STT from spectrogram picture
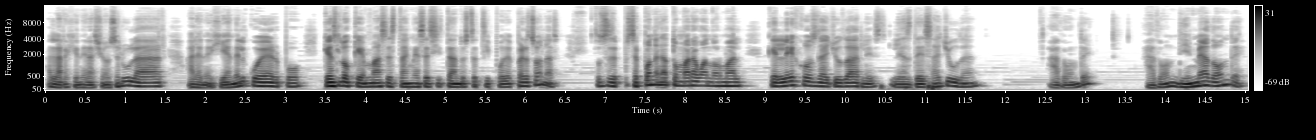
a la regeneración celular, a la energía en el cuerpo, que es lo que más están necesitando este tipo de personas. Entonces se ponen a tomar agua normal que lejos de ayudarles, les desayudan. ¿A dónde? ¿A dónde? Dime a dónde.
